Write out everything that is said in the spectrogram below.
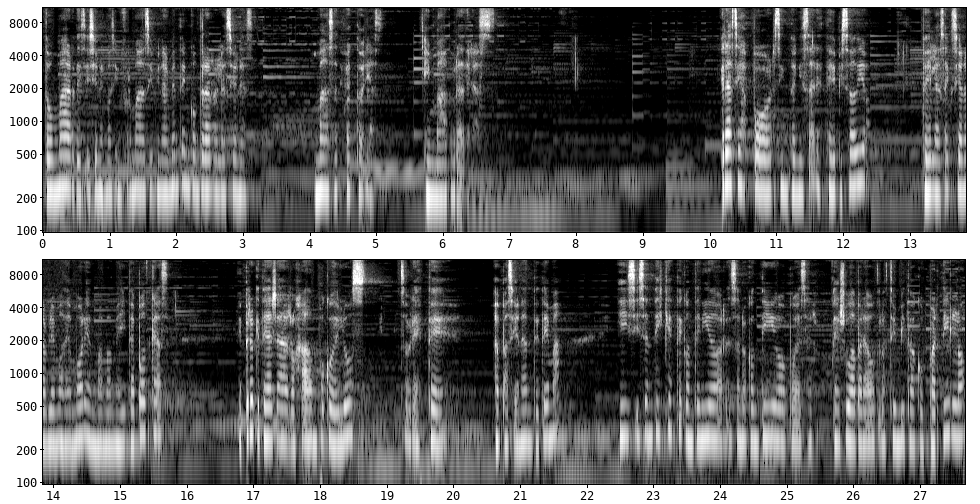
tomar decisiones más informadas y finalmente encontrar relaciones más satisfactorias y más duraderas. Gracias por sintonizar este episodio de la sección Hablemos de Amor en Mamá Medita Podcast. Espero que te haya arrojado un poco de luz sobre este apasionante tema. Y si sentís que este contenido resonó contigo, puede ser de ayuda para otros, te invito a compartirlo.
